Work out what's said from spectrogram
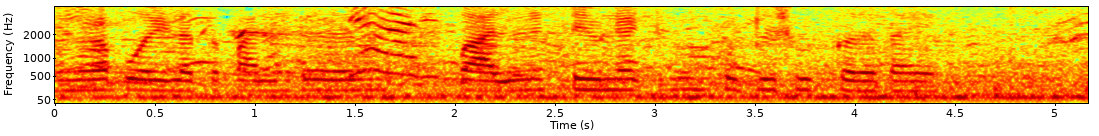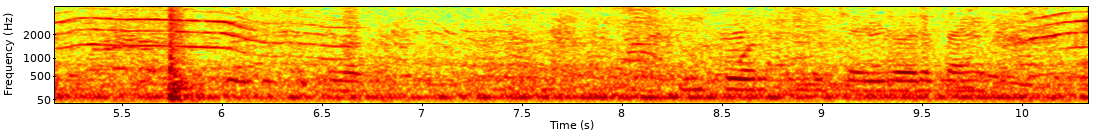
बघा पोरीला तर पाल्यात ठेव पाल्यात ठेवण्यात फोटोशूट करत आहे. पोर बिचारी करत आहे.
